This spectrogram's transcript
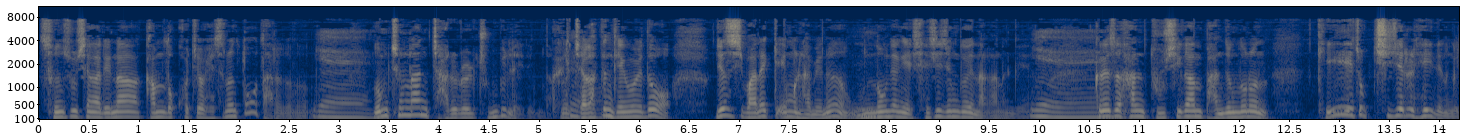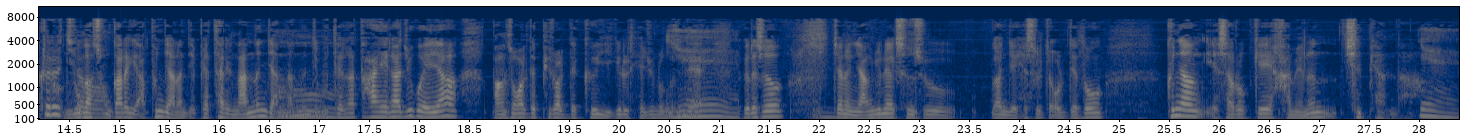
선수 생활이나 감독 코치와 해설은 또 다르거든요. 예. 엄청난 자료를 준비를 해야 됩니다. 그래서 제 같은 경우에도 6시 반에 게임을 하면은 음. 운동장에 3시 정도에 나가는 거예요. 예. 그래서 한 2시간 반 정도는 계속 취재를 해야 되는 거죠. 그렇죠. 누가 손가락이 아픈지 안 하는지 배탈이 났는지 안 났는지부터가 어. 다 해가지고 해야 방송할 때 필요할 때 그 얘기를 해주는 건데 예. 그래서 저는 양준혁 선수가 이제 했을 때 올 때도 그냥 예사롭게 하면은 실패한다. 예.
